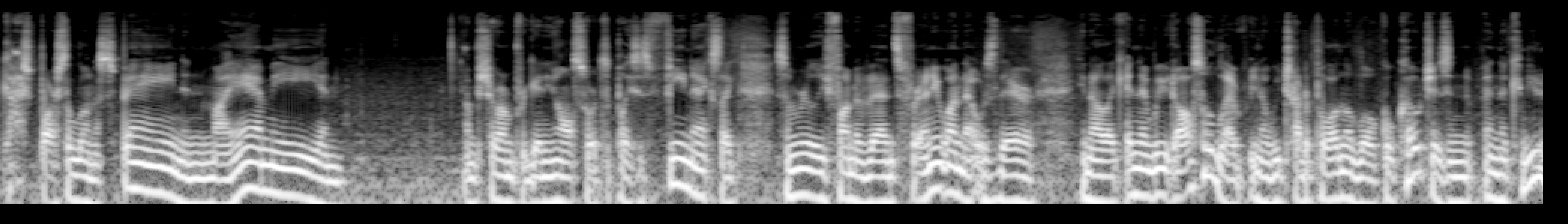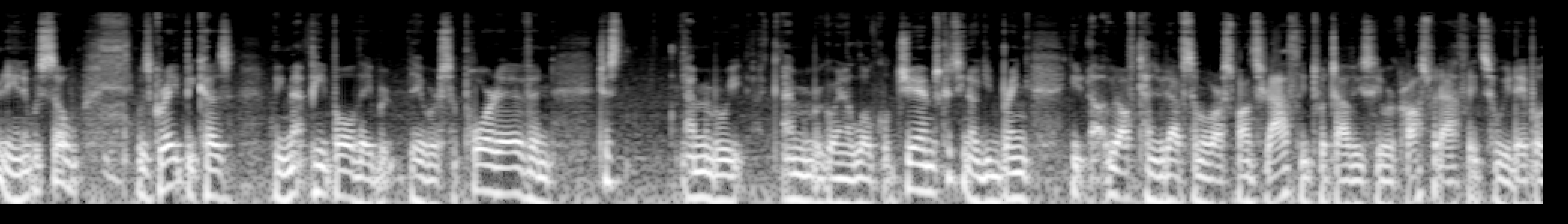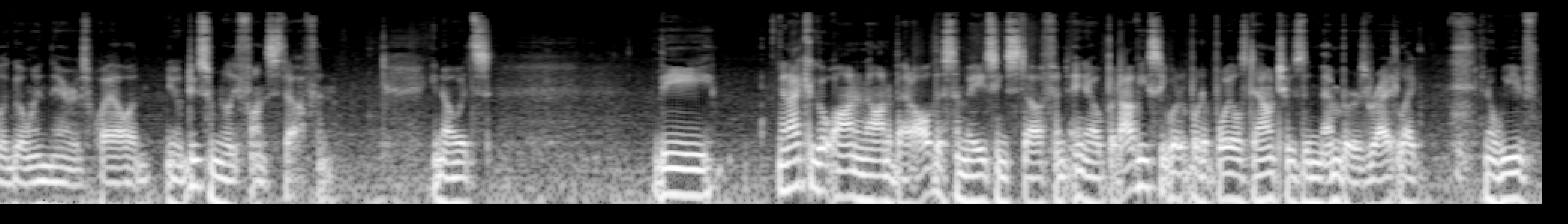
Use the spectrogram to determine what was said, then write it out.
gosh, Barcelona, Spain, and Miami, and I'm sure I'm forgetting all sorts of places. Phoenix, like some really fun events for anyone that was there, you know. Like, and then we'd also, lev- you know, we try to pull on the local coaches in the community, and it was so, it was great because we met people. They were they were supportive, and just I remember we I remember going to local gyms because you know you'd bring you know, oftentimes we'd have some of our sponsored athletes, which obviously were CrossFit athletes, so we'd able to go in there as well and you know do some really fun stuff and you know, it's the and I could go on and on about all this amazing stuff, and you know, but obviously, what it, what it boils down to is the members, right? Like, you know, we've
